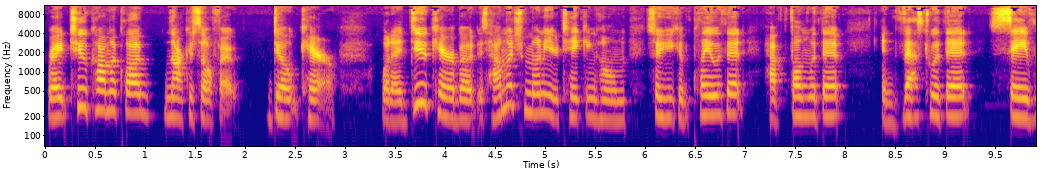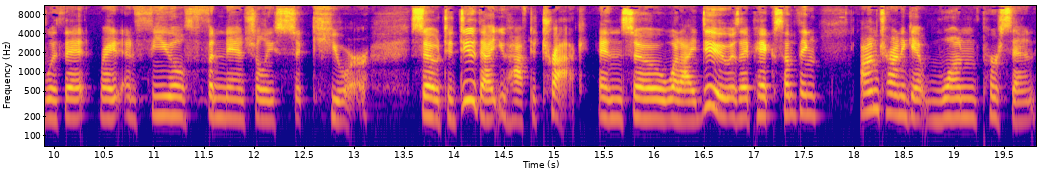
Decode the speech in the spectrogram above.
right? Two comma club, knock yourself out. Don't care. What I do care about is how much money you're taking home so you can play with it, have fun with it, invest with it, save with it, right? And feel financially secure. So to do that, you have to track. And so what I do is I pick something I'm trying to get 1%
